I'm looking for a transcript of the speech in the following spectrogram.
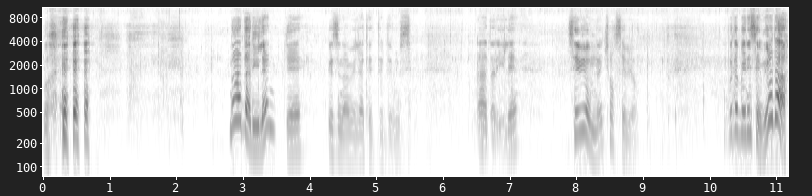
bak. iyi lan? De kızın ameliyat ettirdiğimiz. İyi lan? Seviyorum lan, çok seviyorum. Bu da beni seviyor da.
